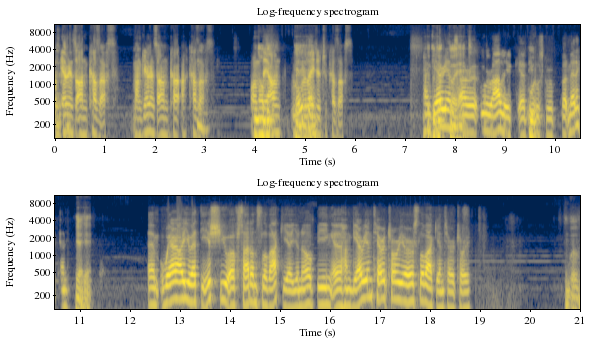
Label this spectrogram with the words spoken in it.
Hungarians aren't Kazakhs. Hungarians aren't Ka- Kazakhs. Or No, they be- aren't yeah, yeah. related to Kazakhs. Hungarians are a Uralic uh, people's group, but Medicann. Yeah, yeah. Um, where are you at the issue of southern Slovakia? You know, being a Hungarian territory or Slovakian territory? Well,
